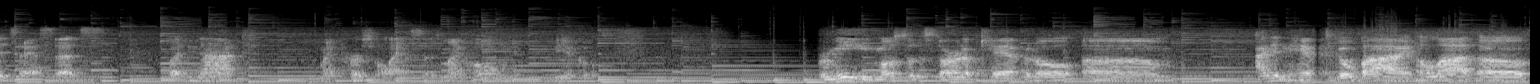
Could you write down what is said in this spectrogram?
its assets, but not my personal assets, my home vehicles. For me, most of the startup capital um, I didn't have to go buy a lot of,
